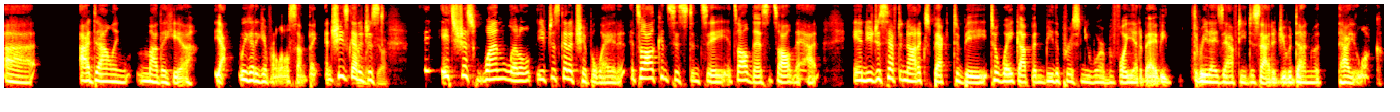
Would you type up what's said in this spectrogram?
uh, our darling mother here, yeah, we got to give her a little something. And she's got to just, it's just one little, you've just got to chip away at it. It's all consistency. It's all this, it's all that. And you just have to not expect to be, to wake up and be the person you were before you had a baby three days after you decided you were done with how you look.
